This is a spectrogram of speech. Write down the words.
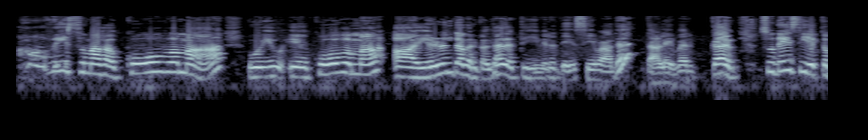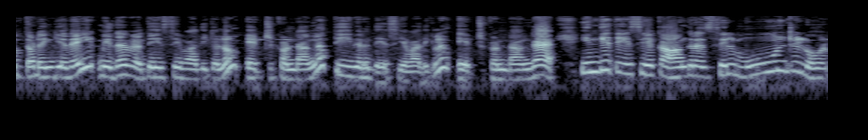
ஆவேசமாக கோவமா உயு- எழுந்தவர்கள் தான் இந்த தீவிர தேசியவாத தலைவர்கள். சுதேசி இயக்கம் தொடங்கியதை மித தேசியவாதிகளும் ஏற்றுக்கொண்டாங்க தீவிர தேசியவாதிகளும் ஏற்றுக்கொண்டாங்க. இந்திய தேசிய காங்கிரஸில் மூன்றில் ஒரு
